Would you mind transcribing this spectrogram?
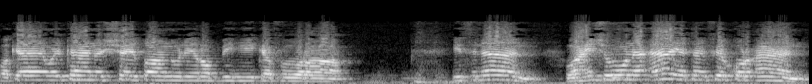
وكان, وكان الشيطان لربه كفورا. اثنان وعشرون آية في القرآن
